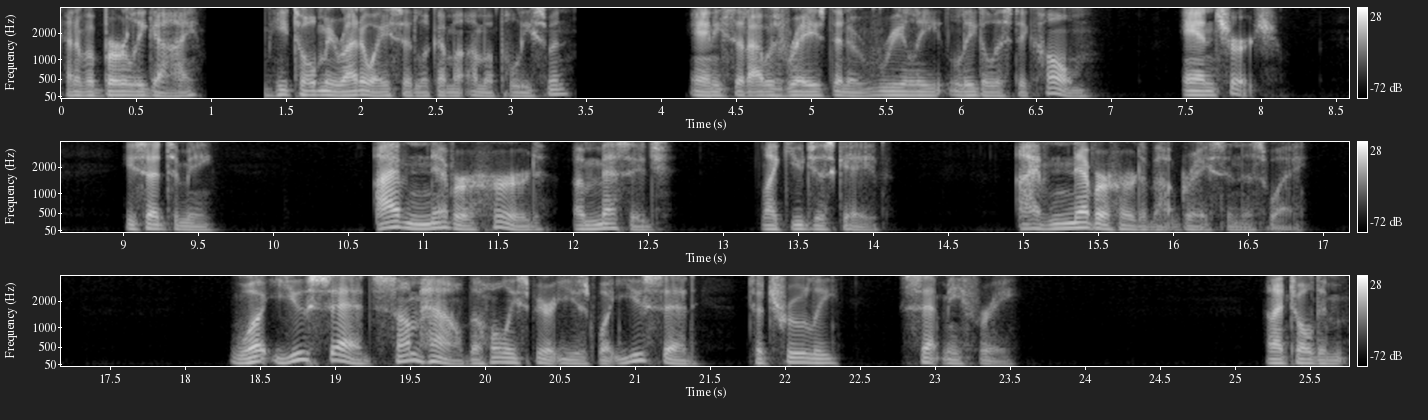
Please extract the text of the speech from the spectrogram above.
kind of a burly guy. He told me right away, he said, Look, I'm a, I'm a policeman. And he said, I was raised in a really legalistic home and church. He said to me, I've never heard a message like you just gave. I've never heard about grace in this way. What you said, somehow the Holy Spirit used what you said to truly set me free. And I told him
